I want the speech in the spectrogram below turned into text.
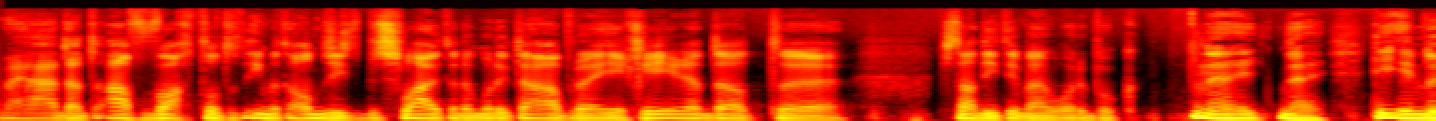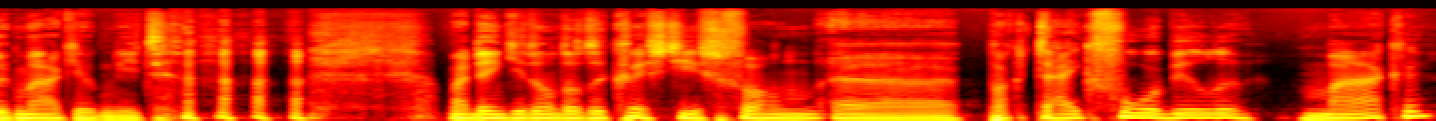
maar ja, dat afwachten tot iemand anders iets besluit en dan moet ik daarop reageren, dat uh, staat niet in mijn woordenboek. Nee, nee, die indruk maak je ook niet. maar denk je dan dat het kwestie is van uh, praktijkvoorbeelden maken?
